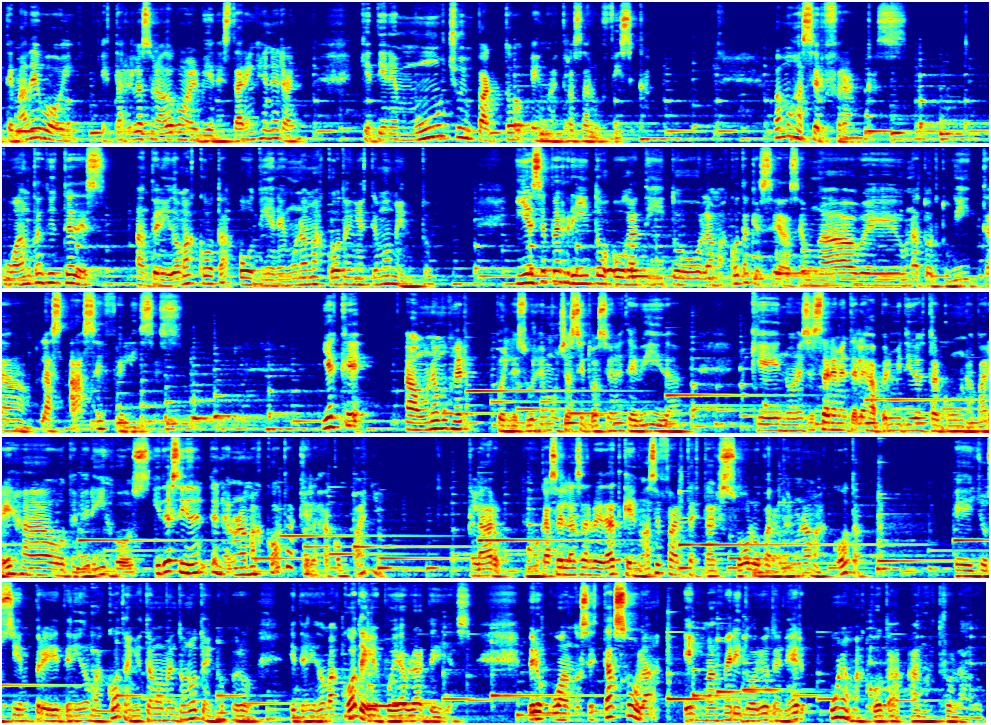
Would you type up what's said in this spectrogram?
el tema de hoy está relacionado con el bienestar en general, que tiene mucho impacto en nuestra salud física. Vamos a ser francas. ¿Cuántas de ustedes han tenido mascota o tienen una mascota en este momento? Y ese perrito o gatito o la mascota que sea, sea un ave, una tortuguita, las hace felices. Y es que a una mujer pues le surgen muchas situaciones de vida que no necesariamente les ha permitido estar con una pareja o tener hijos y deciden tener una mascota que las acompañe. Claro, tengo que hacer la salvedad que no hace falta estar solo para tener una mascota. Eh, yo siempre he tenido mascota, en este momento no tengo, pero he tenido mascota y les voy a hablar de ellas. Pero cuando se está sola es más meritorio tener una mascota a nuestro lado.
